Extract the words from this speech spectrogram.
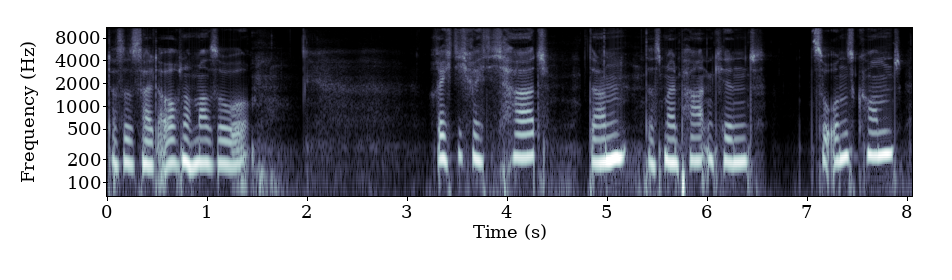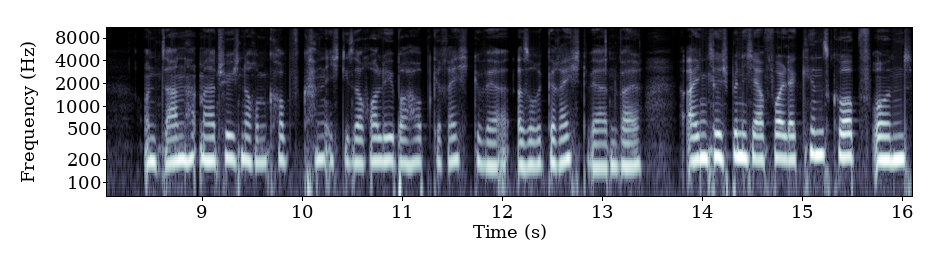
Das ist halt auch nochmal so richtig, richtig hart. Dann, dass mein Patenkind zu uns kommt und dann hat man natürlich noch im Kopf, kann ich dieser Rolle überhaupt gerecht, also gerecht werden? Weil eigentlich bin ich ja voll der Kindskopf und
